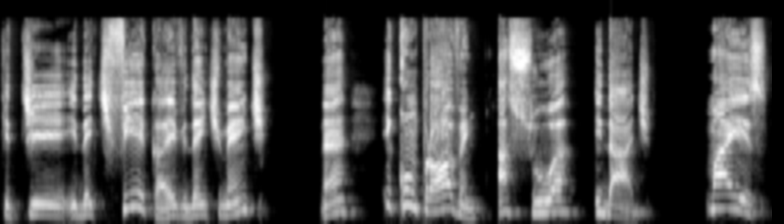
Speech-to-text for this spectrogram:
que te identifica, evidentemente, né? e comprovem a sua idade. Mas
